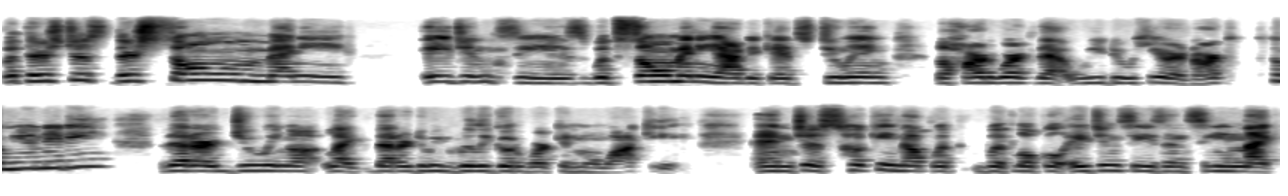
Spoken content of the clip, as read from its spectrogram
but there's just there's so many agencies with so many advocates doing the hard work that we do here in our community that are doing uh, like that are doing really good work in Milwaukee and just hooking up with with local agencies and seeing like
